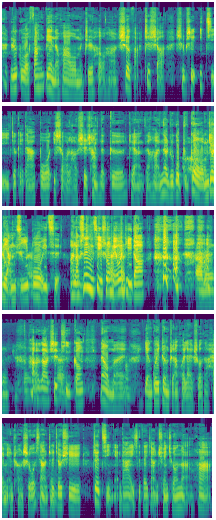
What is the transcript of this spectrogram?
如果方便的话，我们之后哈设法至少是不是一集就给大家播一首老师唱的歌这样子哈？那如果不够，哦我们就两集播一次啊。老师你自己说没问题的哦。啊，没问题。没问题 好，老师提供。那我们嗯言归正传，回来说到海绵城市，我想这就是这几年大家一直在讲全球暖化。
